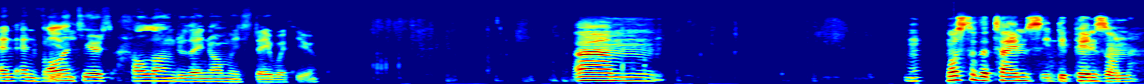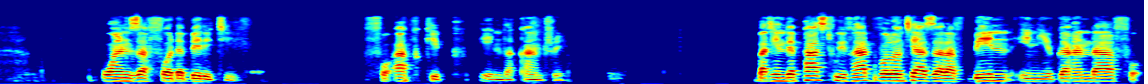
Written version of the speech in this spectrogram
and and volunteers how long do they normally stay with you Um, most of the times it depends on one's affordability for upkeep in the country. But in the past, we've had volunteers that have been in Uganda for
